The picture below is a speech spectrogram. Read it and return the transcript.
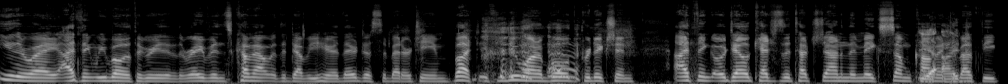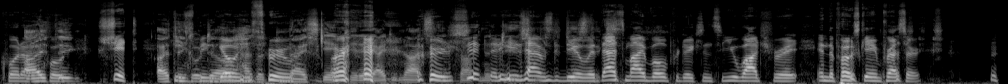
Either way, I think we both agree that the Ravens come out with a W here. They're just a better team. But if you do want a bold prediction, I think Odell catches a touchdown and then makes some comment I- about the quote unquote think shit I he's been Odell going has through, a nice game or- today. I do not see or shit that he's having to deal with. That's my bold prediction. So you watch for it in the post game presser.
